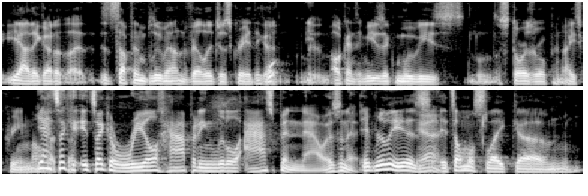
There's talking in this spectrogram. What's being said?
Yeah, they got uh, the stuff in Blue Mountain Village is great. They got all kinds of music, movies, stores are open, ice cream. All yeah, it's like it's like a real happening little Aspen now, isn't it? It really is. Yeah. It's almost like um,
